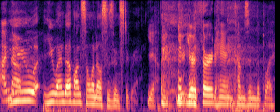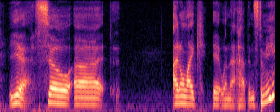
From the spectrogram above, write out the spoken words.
I know. You you end up on someone else's Instagram. Yeah. Your third hand comes into play. Yeah. So uh, I don't like it when that happens to me.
